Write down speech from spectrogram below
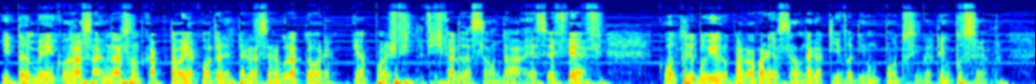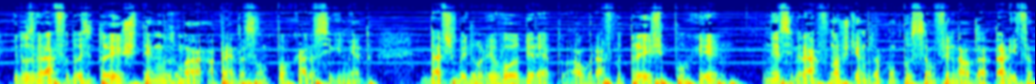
E também com relação à remuneração do capital e a cota de integração regulatória, que após fiscalização da SFF, contribuíram para uma variação negativa de 1,51%. E nos gráficos 2 e 3 temos uma apresentação por cada segmento da distribuidora. Eu vou direto ao gráfico 3, porque nesse gráfico nós temos a composição final da tarifa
